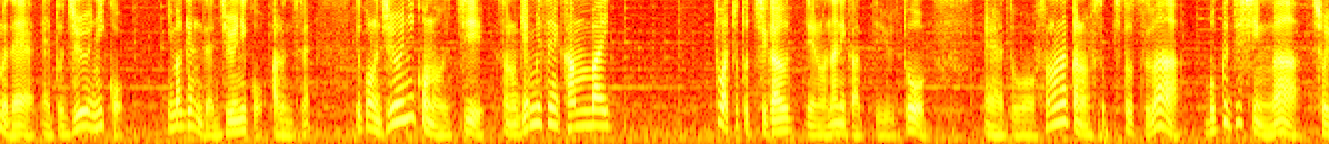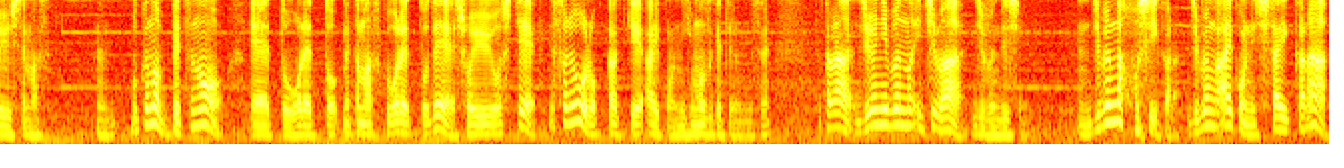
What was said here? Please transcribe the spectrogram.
部で、えっと、12個。今現在12個あるんですね。でこの12個のうちその厳密に完売とはちょっと違うっていうのは何かっていうと,、えーと、その中の一つは僕自身が所有してます。うん、僕の別の、えーと、ウォレットメタマスクウォレットで所有をしてでそれを六角形アイコンに紐付けてるんですね。だから12分の1は自分自身。自分が欲しいから。自分がアイコンにしたいから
